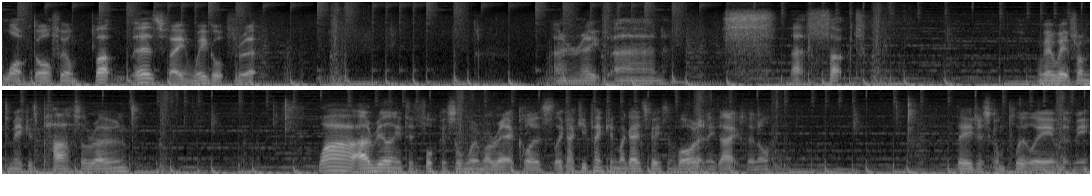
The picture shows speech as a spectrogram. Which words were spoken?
locked off him, but it's fine, we go through it. Alright, and that sucked. I'm gonna wait for him to make his pass around. Wow, I really need to focus on where my reticle is. Like, I keep thinking my guy's facing forward and he's actually not. They just completely aimed at me.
